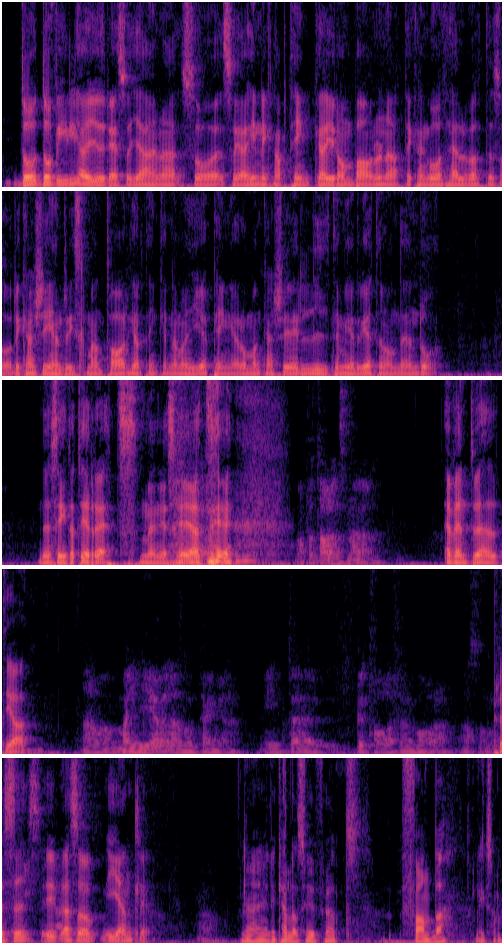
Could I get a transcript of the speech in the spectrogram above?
då, då vill jag ju det så gärna så, så jag hinner knappt tänka i de banorna att det kan gå åt helvete så. Det kanske är en risk man tar helt enkelt när man ger pengar och man kanske är lite medveten om det ändå. Jag säger inte att det är rätt, men jag säger att det Man får ta den smällen. eventuellt, ja. Ja, man ger väl ändå pengar. Inte betala för en vara. Alltså, Precis. Alltså, egentligen. Ja. Nej, det kallas ju för att funda liksom.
